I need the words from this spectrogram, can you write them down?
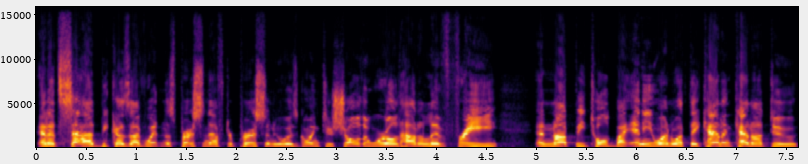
And it's sad because I've witnessed person after person who is going to show the world how to live free and not be told by anyone what they can and cannot do,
